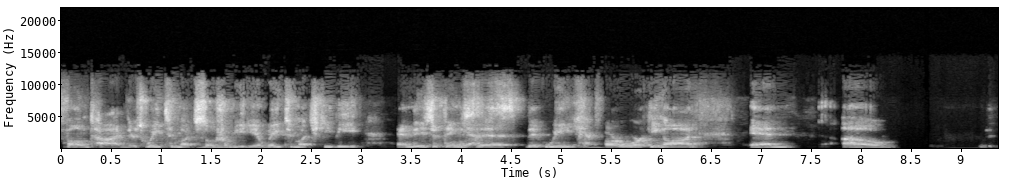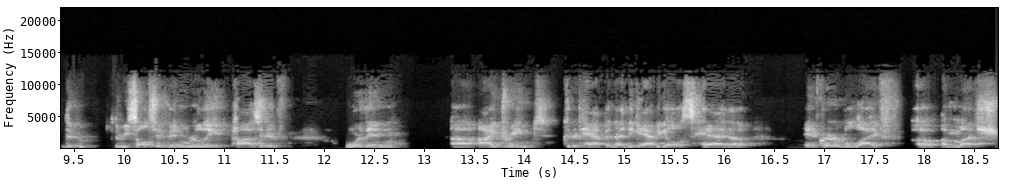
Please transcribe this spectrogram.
phone time. There's way too much social mm-hmm. media, way too much TV, and these are things yes. that that we are working on, and uh, the the results have been really positive, more than uh, I dreamed could have happened. I think Abigail's had a, an incredible life, a, a much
